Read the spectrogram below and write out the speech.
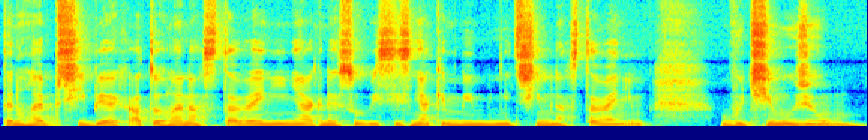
tenhle příběh a tohle nastavení nějak nesouvisí s nějakým mým vnitřním nastavením vůči mužům.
